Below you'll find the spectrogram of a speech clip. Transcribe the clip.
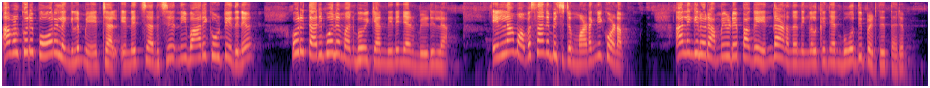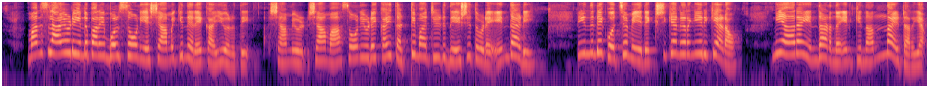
അവൾക്കൊരു പോരല്ലെങ്കിലും ഏറ്റാൽ എന്നെ ചതിച്ച് നീ വാരിക്കൂട്ടിയതിന് ഒരു തരി പോലും അനുഭവിക്കാൻ നിന്നെ ഞാൻ വിടില്ല. എല്ലാം അവസാനിപ്പിച്ചിട്ട് മടങ്ങിക്കോണം. അല്ലെങ്കിൽ ഒരു അമ്മയുടെ പക എന്താണെന്ന് നിങ്ങൾക്ക് ഞാൻ ബോധ്യപ്പെടുത്തി തരും. മനസ്സിലായോടി എന്ന് പറയുമ്പോൾ സോണിയ ശ്യാമയ്ക്ക് നേരെ കൈ ഉയർത്തി. ശ്യാമ ശ്യാമ സോണിയുടെ കൈ തട്ടി മാറ്റിയിട്ട് ദേഷ്യത്തോടെ എന്താടി? നീ നിന്റെ കൊച്ചമ്മയെ രക്ഷിക്കാൻ ഇറങ്ങിയിരിക്കുകയാണോ? നീ ആരാ? എന്താണെന്ന് എനിക്ക് നന്നായിട്ടറിയാം.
